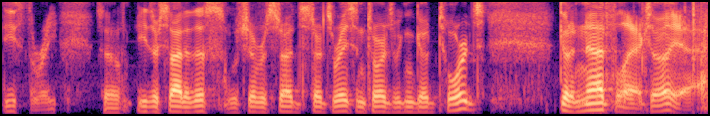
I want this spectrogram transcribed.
these three. So either side of this whichever side starts racing towards we can go towards. Go to Netflix oh yeah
